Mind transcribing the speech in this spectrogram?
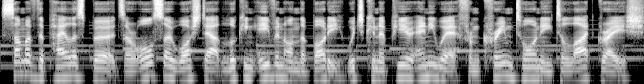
Some of the palest birds are also washed out looking even on the body which can appear anywhere from cream tawny to light grayish.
